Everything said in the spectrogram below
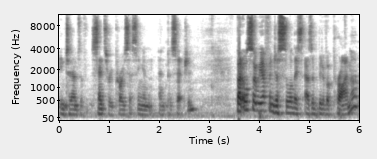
in terms of sensory processing and, and perception. But also, we often just saw this as a bit of a primer.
